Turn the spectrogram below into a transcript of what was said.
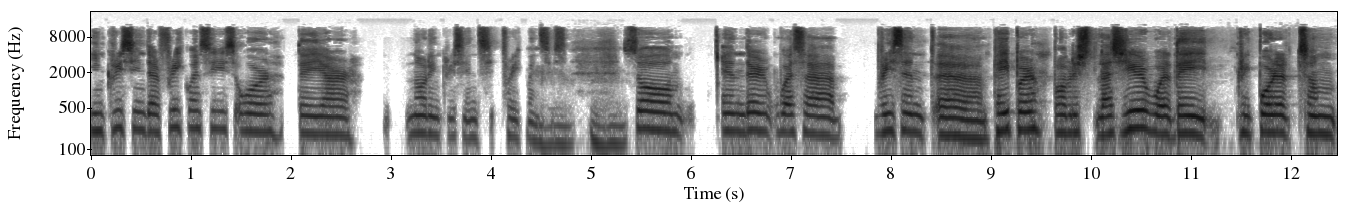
increasing their frequencies or they are not increasing frequencies? Mhm, mhm. So, and there was a recent uh, paper published last year where they reported some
